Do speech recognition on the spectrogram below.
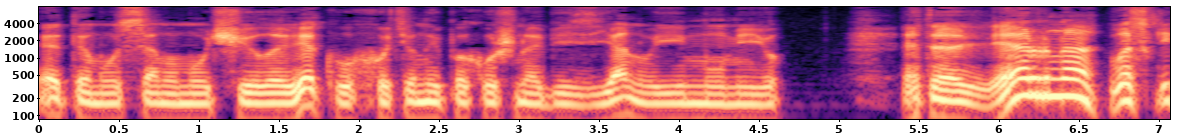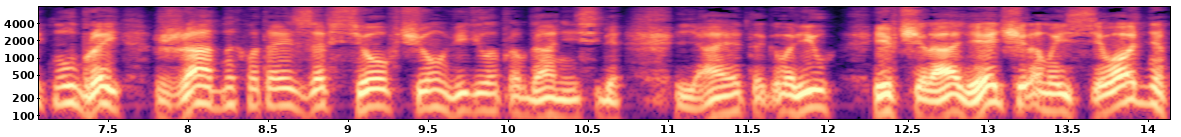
этому самому человеку, хоть он и похож на обезьяну и мумию. — Это верно! — воскликнул Брей, жадно хватаясь за все, в чем видел оправдание себе. — Я это говорил и вчера вечером, и сегодня.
